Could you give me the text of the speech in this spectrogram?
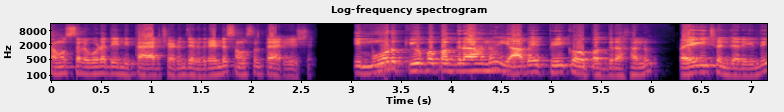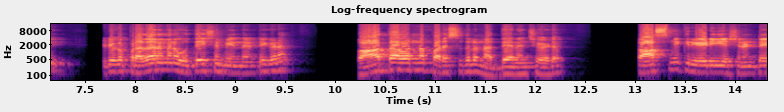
సంస్థలు కూడా దీన్ని తయారు చేయడం జరిగింది. రెండు సంస్థలు తయారు చేశాయి. ఈ మూడు క్యూబ్ ఉపగ్రహాలు యాభై పీకో ఉపగ్రహాలు ప్రయోగించడం జరిగింది. వీటి యొక్క ప్రధానమైన ఉద్దేశం ఏంటంటే ఇక్కడ వాతావరణ పరిస్థితులను అధ్యయనం చేయడం కాస్మిక్ రేడియేషన్ అంటే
